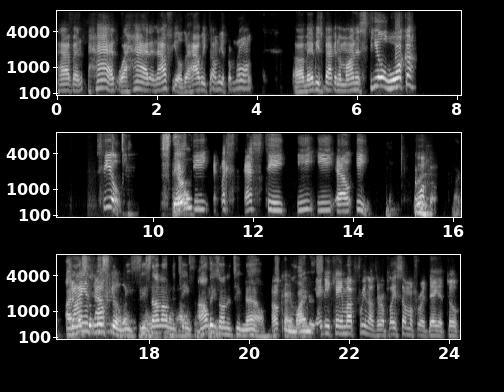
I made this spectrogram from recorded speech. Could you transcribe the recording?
haven't had or had an outfielder. Howie, tell me if I'm wrong. Uh, maybe he's back in the minors. Steele Walker. Steele. Still? S T like S T E E L E. Walker. I must have missed him. outfielder. He's, he's not on the team. I don't think he's on the team now. He's Okay. the minors. maybe he came up for you know to replace someone for a day or two.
